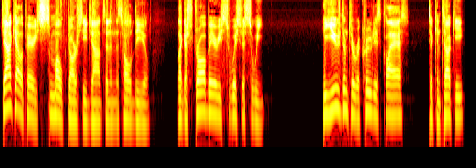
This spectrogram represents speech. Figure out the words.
John Calipari smoked R.C. Johnson in this whole deal like a strawberry swisher sweet. He used them to recruit his class to Kentucky.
